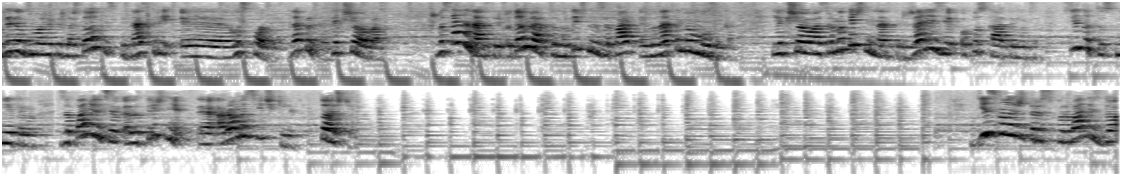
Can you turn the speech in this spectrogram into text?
Будинок зможе підлаштовуватись під настрій е, господаря. Наприклад, якщо у вас веселий настрій, у домі автоматично лунатиме музика. Якщо у вас романтичний настрій, жалюзі опускатимуться, світло тускнітиме, запалюються електричні е, аромасвічки тощо. Дім зможе транспортуватись до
